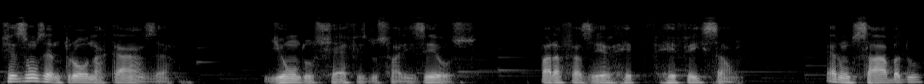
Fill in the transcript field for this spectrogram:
Jesus entrou na casa de um dos chefes dos fariseus para fazer refeição. Era um sábado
